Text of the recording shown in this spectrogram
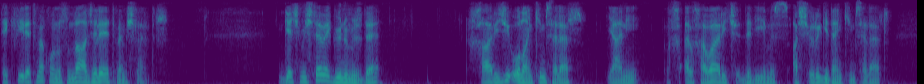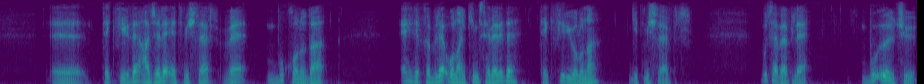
tekfir etme konusunda acele etmemişlerdir. Geçmişte ve günümüzde harici olan kimseler yani el-havariç dediğimiz aşırı giden kimseler e, tekfirde acele etmişler ve bu konuda ehli kıble olan kimseleri de tekfir yoluna gitmişlerdir. Bu sebeple bu ölçü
